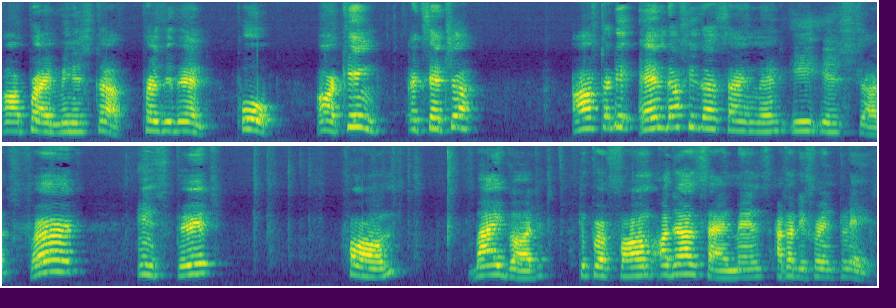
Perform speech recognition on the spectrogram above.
or prime minister, president, pope our king, etc. After the end of his assignment, he is transferred in spirit form by God to perform other assignments at a different place.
